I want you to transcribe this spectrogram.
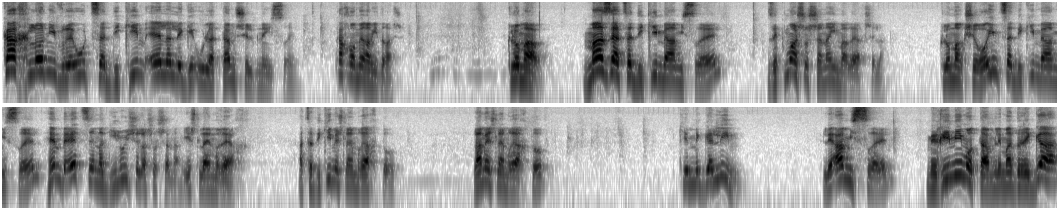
כך לא נבראו צדיקים אלא לגאולתם של בני ישראל. כך אומר המדרש. כלומר, מה זה הצדיקים בעם ישראל? זה כמו השושנה עם הריח שלה. כלומר, כשרואים צדיקים בעם ישראל, הם בעצם הגילוי של השושנה, יש להם ריח. הצדיקים יש להם ריח טוב. למה יש להם ריח טוב? כי הם מגלים לעם ישראל, מרימים אותם למדרגה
